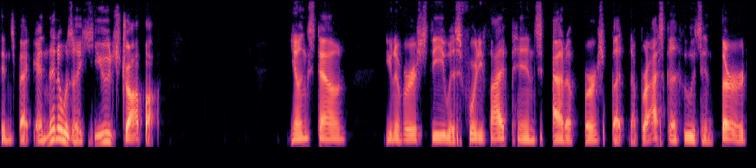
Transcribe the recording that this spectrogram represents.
pins back. And then it was a huge drop off. Youngstown University was 45 pins out of first, but Nebraska, who's in third,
